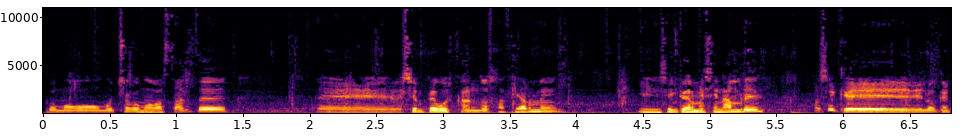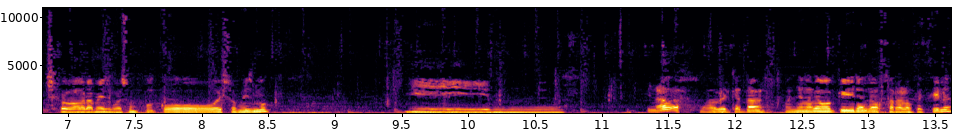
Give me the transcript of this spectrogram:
como mucho, como bastante, eh, siempre buscando saciarme y sin quedarme sin hambre. Así que lo que he hecho ahora mismo es un poco eso mismo. Y, nada, a ver qué tal. Mañana tengo que ir a trabajar a la oficina.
